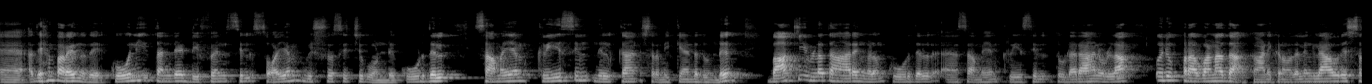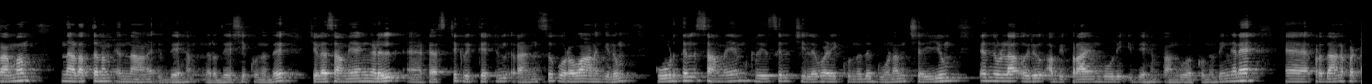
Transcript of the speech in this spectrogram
അദ്ദേഹം പറയുന്നത് കോഹ്ലി തന്റെ ഡിഫൻസിൽ സ്വയം വിശ്വസിച്ചുകൊണ്ട് കൂടുതൽ സമയം ക്രീസിൽ നിൽക്കാൻ ശ്രമിക്കേണ്ടതുണ്ട്. ബാക്കിയുള്ള താരങ്ങളും കൂടുതൽ സമയം ക്രീസിൽ തുടരാനുള്ള ഒരു പ്രവണത കാണിക്കണം. അല്ലെങ്കിൽ ആ ഒരു ശ്രമം നടത്തണം എന്നാണ് ഇദ്ദേഹം നിർദ്ദേശിക്കുന്നത്. ചില സമയങ്ങളിൽ ടെസ്റ്റ് ക്രിക്കറ്റിൽ റൺസ് കുറവാണെങ്കിലും കൂടുതൽ സമയം ക്രീസിൽ ചിലവഴിക്കുന്നത് ഗുണം ചെയ്യും എന്നുള്ള ഒരു അഭിപ്രായം കൂടി ഇദ്ദേഹം പങ്കുവെക്കുന്നുണ്ട്. ഇങ്ങനെ പ്രധാനപ്പെട്ട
